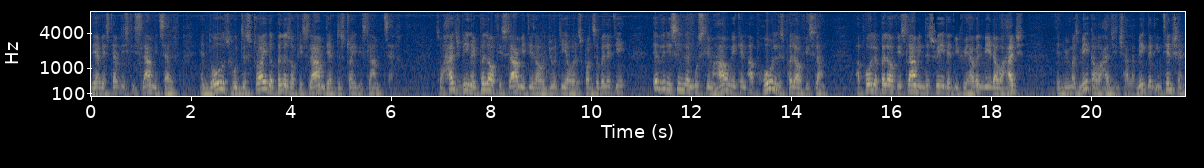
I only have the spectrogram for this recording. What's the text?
they have established Islam itself. And those who destroy the pillars of Islam, they have destroyed Islam itself. So Hajj being a pillar of Islam, it is our duty, our responsibility. Every single Muslim, how we can uphold this pillar of Islam. Uphold the pillar of Islam in this way that if we haven't made our Hajj, then we must make our Hajj inshallah. Make that intention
